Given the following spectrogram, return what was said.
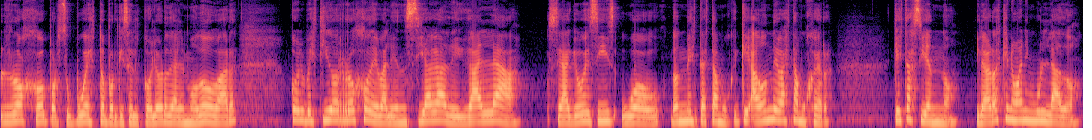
rojo, por supuesto, porque es el color de Almodóvar, con el vestido rojo de Valenciaga de gala. O sea, que vos decís, wow, ¿dónde está esta mujer? ¿Qué, ¿A dónde va esta mujer? ¿Qué está haciendo? Y la verdad es que no va a ningún lado.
